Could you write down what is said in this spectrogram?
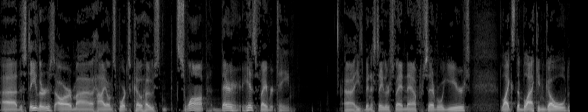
Uh, the Steelers are my High on Sports co-host Swamp. They're his favorite team. Uh, he's been a Steelers fan now for several years likes the black and gold.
